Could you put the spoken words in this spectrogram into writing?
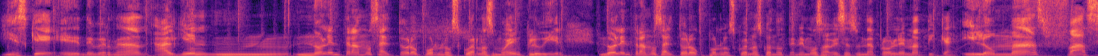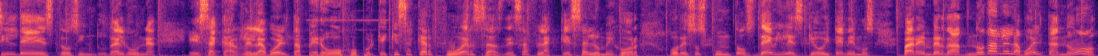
Y es que eh, de verdad alguien mm, no le entramos al toro por los cuernos, me voy a incluir, no le entramos al toro por los cuernos cuando tenemos a veces una problemática y lo más fácil de esto, sin duda alguna, es sacarle la vuelta. Pero ojo, porque hay que sacar fuerzas de esa flaqueza a lo mejor o de esos puntos débiles que hoy tenemos para en verdad no darle la vuelta, no,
